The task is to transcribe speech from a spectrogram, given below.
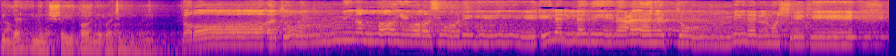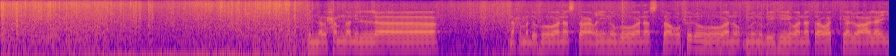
بالله من الشيطان الرجيم. براءة من الله ورسوله إلى الذين عاهدتم من المشركين. إن الحمد لله نحمده ونستعينه ونستغفره ونؤمن به ونتوكل عليه.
